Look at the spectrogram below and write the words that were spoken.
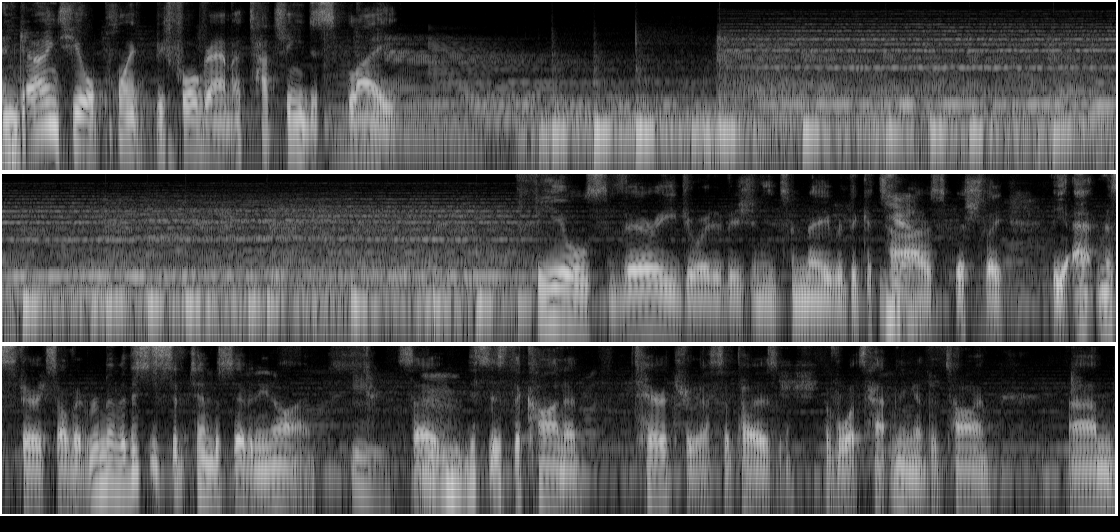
And going to your point before, Graham, a touching display feels very Joy Division to me with the guitar, Yeah. especially the atmospherics of it. Remember, this is September 79. So Mm. this is the kind of territory, I suppose, of what's happening at the time. Um,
